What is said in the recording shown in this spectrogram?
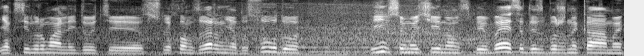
як всі нормально йдуть е, шляхом звернення до суду, іншим чином співбесіди з боржниками,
